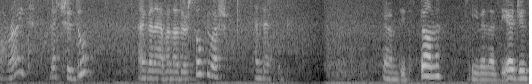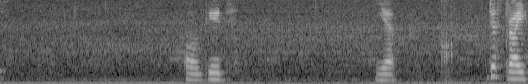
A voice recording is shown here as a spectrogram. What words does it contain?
All right that should do. I'm gonna have another soapy wash and that's it. And it's done even at the edges all good. Yeah. Just try.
